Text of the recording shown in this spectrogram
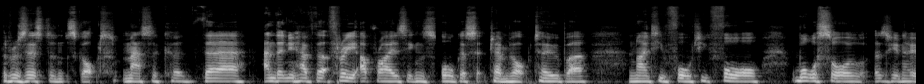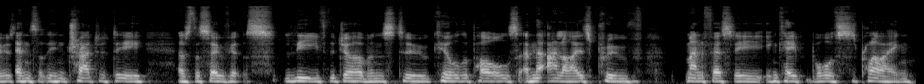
the resistance got massacred there. And then you have the three uprisings August, September, October. 1944. Warsaw, as you know, ends in tragedy as the Soviets leave the Germans to kill the Poles, and the Allies prove manifestly incapable of supplying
